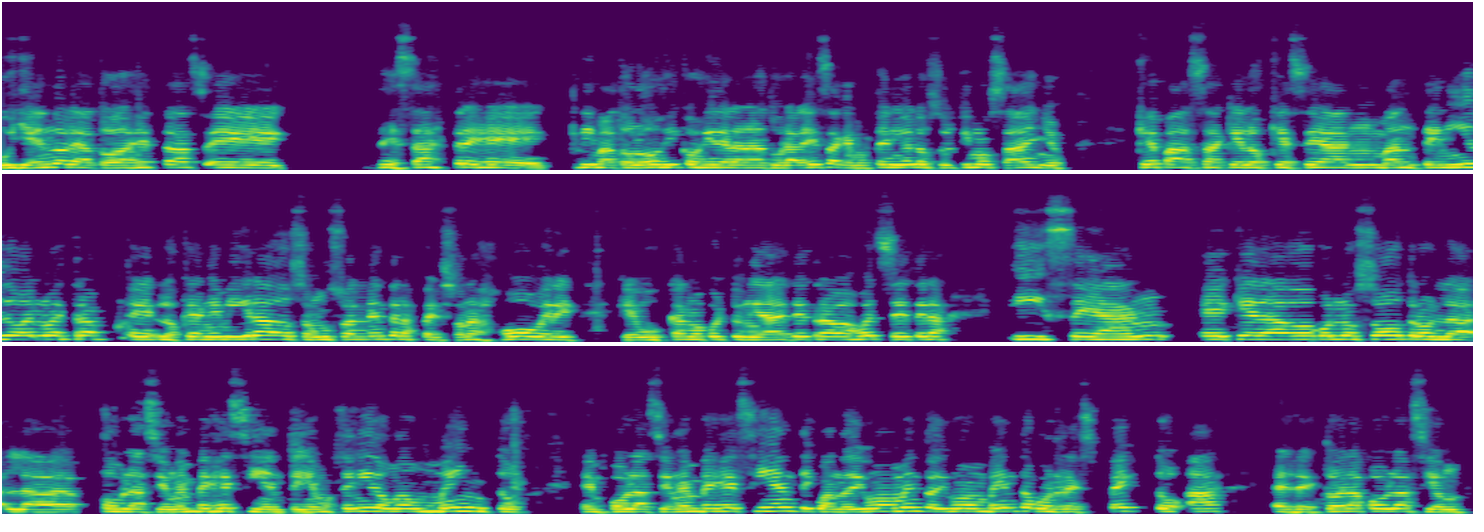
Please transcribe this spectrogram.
huyéndole a todas estas eh, desastres eh, climatológicos y de la naturaleza que hemos tenido en los últimos años. ¿Qué pasa? Que los que se han mantenido en nuestra, eh, los que han emigrado son usualmente las personas jóvenes que buscan oportunidades de trabajo, etcétera, y se han quedado con nosotros la, la población envejeciente y hemos tenido un aumento en población envejeciente y cuando digo un aumento, digo un aumento con respecto a el resto de la población.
